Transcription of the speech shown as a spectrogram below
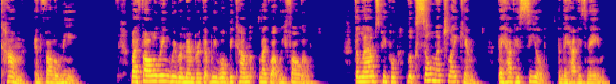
come and follow me. By following, we remember that we will become like what we follow. The Lamb's people look so much like him. They have his seal and they have his name.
